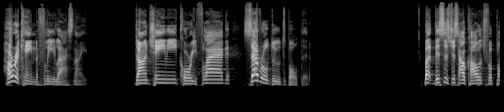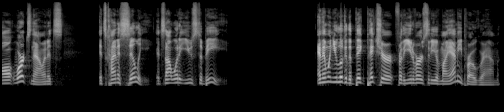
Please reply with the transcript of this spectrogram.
hurricane to flee last night. Don Chaney, Corey Flagg, several dudes bolted. But this is just how college football works now, and it's it's kind of silly. It's not what it used to be. And then when you look at the big picture for the University of Miami program,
